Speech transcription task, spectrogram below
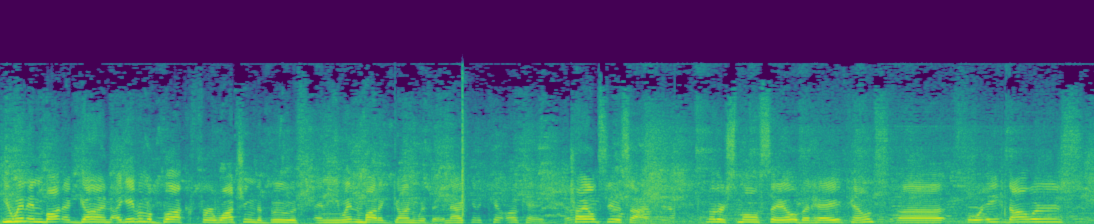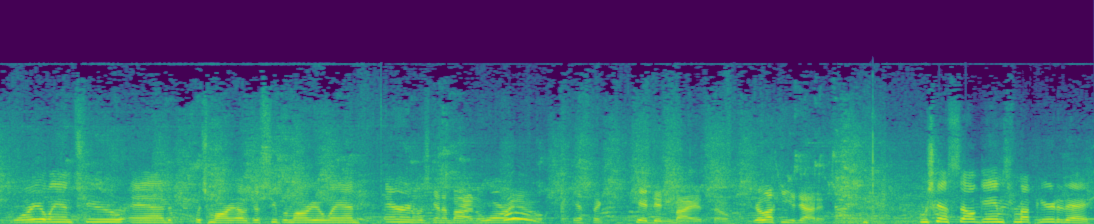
You went and bought a gun. I gave him a buck for watching the booth, and he went and bought a gun with it. And now he's gonna kill. Okay, child suicide. Another small sale, but hey, it counts. Uh, for eight dollars, Wario Land 2 and which Mario? Just Super Mario Land. Aaron was gonna buy the Wario if the kid didn't buy it, so you're lucky you got it. I'm just gonna sell games from up here today.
